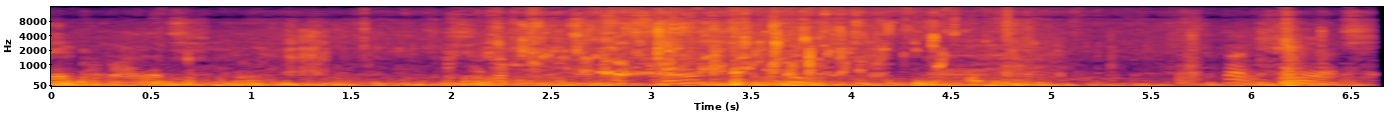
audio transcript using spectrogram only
내일 보면 알겠지 그린 톡톡 잡았으면 색깔이 변해야지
